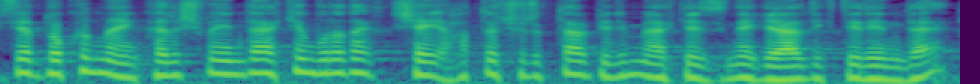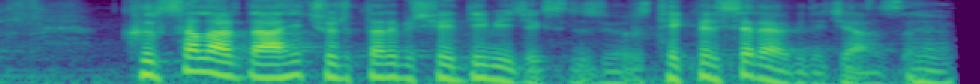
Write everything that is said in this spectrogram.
Bize dokunmayın, karışmayın derken burada şey hatta çocuklar bilim merkezine geldiklerinde kırsalar dahi çocuklara bir şey demeyeceksiniz diyoruz. Tekmeleseler bile cihazı. Evet.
